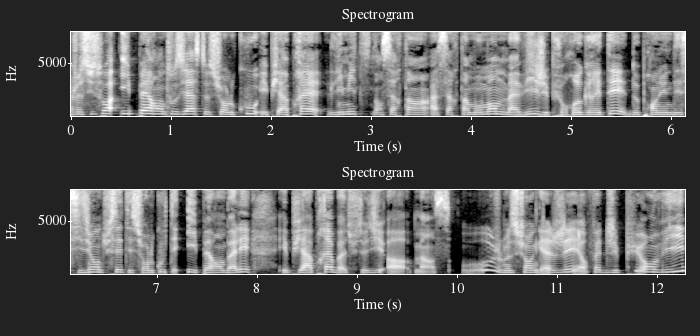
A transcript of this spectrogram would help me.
je suis soit hyper enthousiaste sur le coup et puis après limite dans certains à certains moments de ma vie j'ai pu regretter de prendre une décision. Tu sais tu es sur le coup tu es hyper emballé. Et puis après bah tu te dis oh mince je me suis engagée. En fait j'ai plus envie.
